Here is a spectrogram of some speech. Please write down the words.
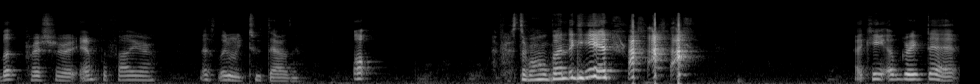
Butt pressure amplifier. That's literally 2000 Oh! I pressed the wrong button again. I can't upgrade that.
